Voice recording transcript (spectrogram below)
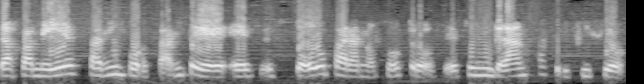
la familia es tan importante, es, es todo para nosotros, es un gran sacrificio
